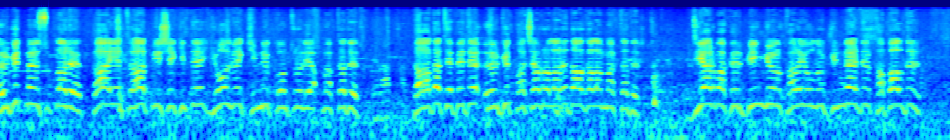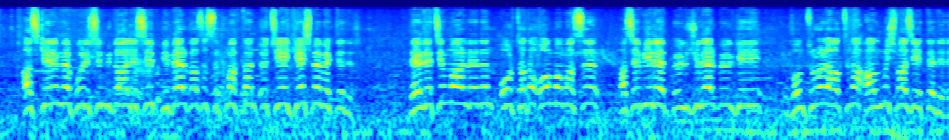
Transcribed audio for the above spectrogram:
örgüt mensupları gayet rahat bir şekilde yol ve kimlik kontrolü yapmaktadır. Dağda tepede örgüt paçavraları dalgalanmaktadır. Diyarbakır, Bingöl karayolu günlerdir kapalıdır. Askerin ve polisin müdahalesi biber gazı sıkmaktan öteye geçmemektedir. Devletin varlığının ortada olmaması hasebiyle bölücüler bölgeyi kontrol altına almış vaziyettedir.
